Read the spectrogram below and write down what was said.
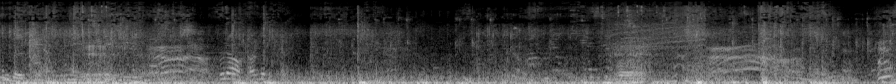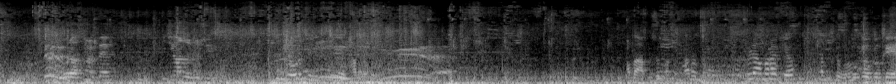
한조 왼쪽. 플레이하면 딴데 뭐라 손을 뺨 이층 한점 조심 한조 오른쪽 있음. 가보. 봐봐 앞에 좀만 알아서. 플레이 한번 할게요. 한쪽으로. 오케이 오케이 오케이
